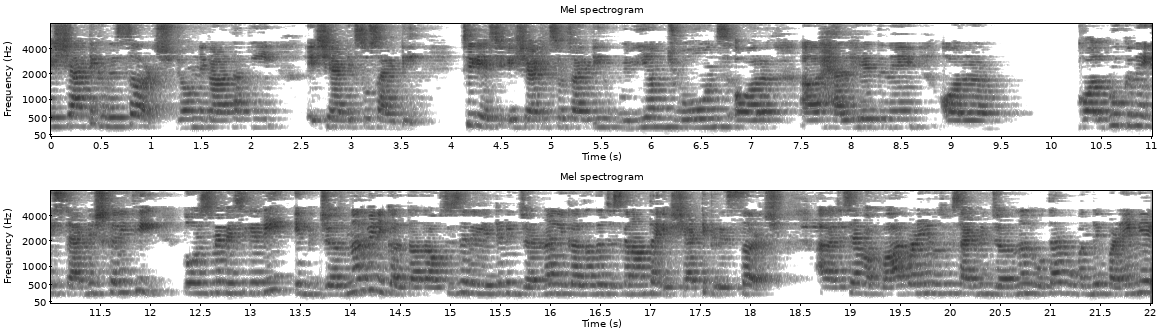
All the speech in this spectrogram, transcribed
एशियाटिक रिसर्च जो हमने कहा था कि एशियाटिक सोसाइटी ठीक है एशियाटिक सोसाइटी विलियम जोन्स और हेलहेद ने और कॉलब्रुक ने स्टैब्लिश करी थी। तो इसमें बेसिकली एक जर्नल भी निकलता था, उसी से रिलेटेड एक जर्नल निकलता था जिसका नाम था एशियाटिक रिसर्च जैसे आप अखबार पढ़ेंगे तो उसमें साइड में जर्नल होता है, वो बंदे पढ़ेंगे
